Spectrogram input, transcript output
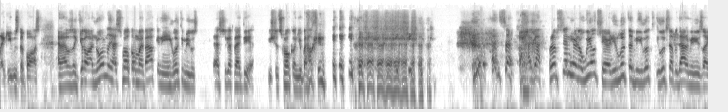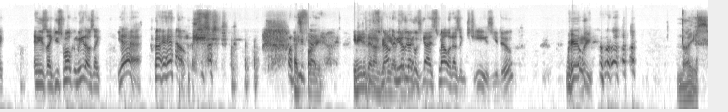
like he was the boss. And I was like, yo, I normally I smoke on my balcony. He looked at me, and goes, that's a good idea. You should smoke on your balcony. so I got, but I'm sitting here in a wheelchair, and he looked at me. He looks, he looks up and down at me, and he's like, and he's like, you smoking weed? I was like, yeah, I am. What That's you funny. think? You needed that on Smell- video. and the other guy didn't goes, "Yeah, I smell it." I was like, "Geez, you do? Really?" nice.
